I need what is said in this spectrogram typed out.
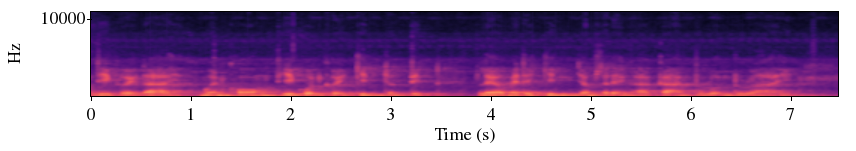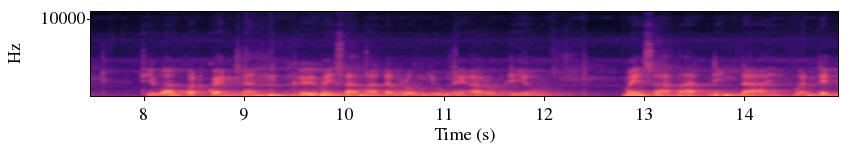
มณ์ที่เคยได้ เหมือนของที่คนเคยกินจนติด แล้วไม่ได้กินย่อมแสดงอาการทุรนทุราย ที่ว่ากวัดแกว่งนั้นคือไม่สามารถดำรงอยู่ในอารมณ์เดียว ไม่สามารถนิ่งได้เหมือนเด็ก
